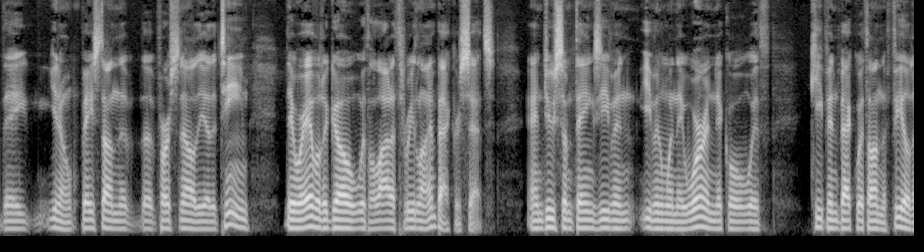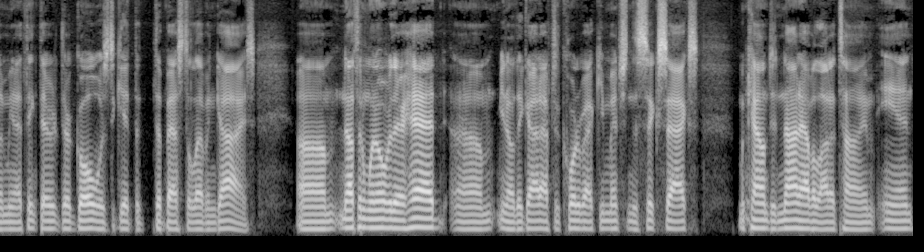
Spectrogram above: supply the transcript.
they you know based on the the personnel of the other team, they were able to go with a lot of three linebacker sets and do some things even even when they were in nickel with keeping Beckwith on the field. I mean, I think their their goal was to get the, the best eleven guys. Um, nothing went over their head. Um, you know, they got after the quarterback. You mentioned the six sacks. McCown did not have a lot of time, and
